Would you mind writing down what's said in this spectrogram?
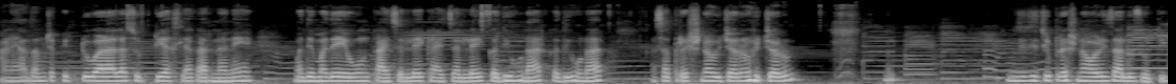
आणि आज आमच्या किट्टू बाळाला सुट्टी असल्या कारणाने मध्ये मध्ये येऊन काय चाललं आहे काय चाललं आहे कधी होणार कधी होणार असा प्रश्न विचारून विचारून. म्हणजे तिची प्रश्नावळी चालूच होती.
